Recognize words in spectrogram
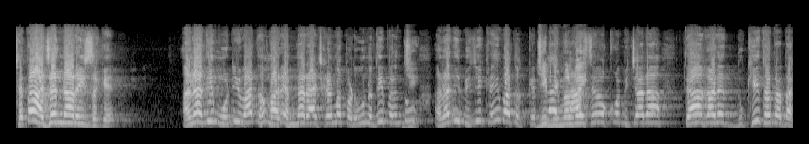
છતાં હાજર ના રહી શકે. આનાથી મોટી વાત અમારે એમના રાજકારણમાં પડવું નથી પરંતુ. આનાથી બીજી કઈ વાતો? જી, કેટલાક સેવકો બિચારા ત્યાં આગળ દુઃખી થતા હતા.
